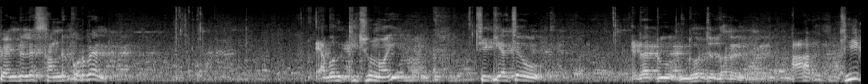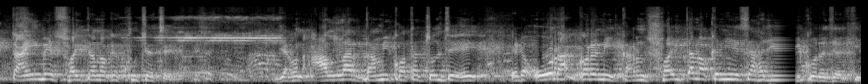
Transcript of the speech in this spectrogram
প্যান্ডেলের সামনে করবেন? এমন কিছু নয়। ঠিকই আছে, ও এটা একটু ধৈর্য ধরেন। আর ঠিক টাইমে শয়তানকে খুঁজেছে। যখন আল্লাহর দামি কথা চলছে এটা ও রাগ করেনি, কারণ শয়তান ওকে নিয়ে এসে হাজির করেছে আর কি।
